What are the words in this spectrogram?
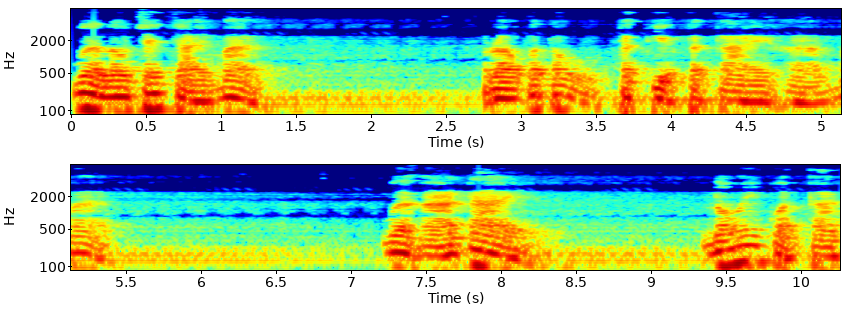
เมื่อเราใช้จ่ายมาก เราก็ต้องตะเกียกตะกายหามาก เมื่อหาได้น้อยกว่าการ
